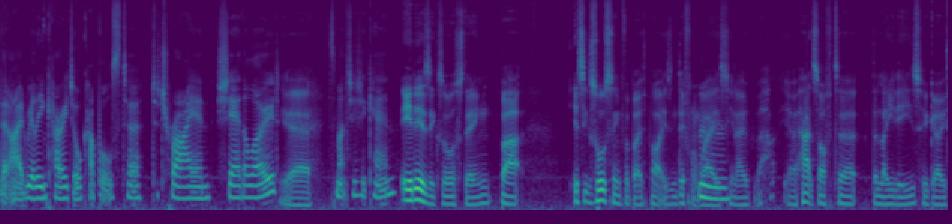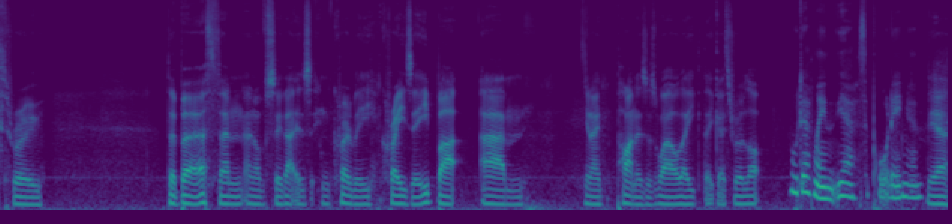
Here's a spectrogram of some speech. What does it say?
That I'd really encourage all couples to to try and share the load Yeah. as much as you can. It is exhausting, but it's exhausting for both parties in different ways. Mm. You know, you know, hats off to the ladies who go through the birth, and and obviously that is incredibly crazy. But um, you know, partners as well. They they go through a lot. Well, definitely, yeah, supporting and Yeah.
